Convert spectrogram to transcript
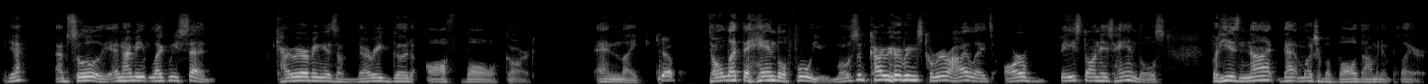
Yeah, absolutely. And I mean, like we said, Kyrie Irving is a very good off ball guard. And like yep. don't let the handle fool you. Most of Kyrie Irving's career highlights are based on his handles, but he is not that much of a ball dominant player.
